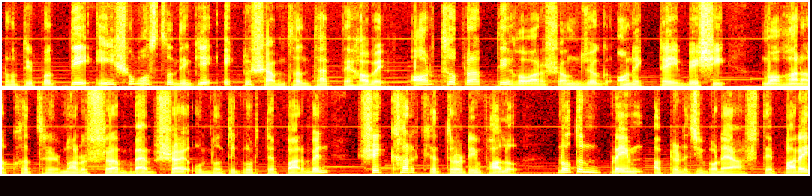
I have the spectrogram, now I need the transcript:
প্রতিপত্তি এই সমস্ত দিকে একটু সাবধান থাকতে হবে। অর্থপ্রাপ্তি হওয়ার সংযোগ অনেকটাই বেশি। মহানক্ষত্রের মানুষরা ব্যবসায় উন্নতি করতে পারবেন, শিক্ষার ক্ষেত্রটি ভালো। নতুন প্রেম আপনার জীবনে আসতে পারে,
